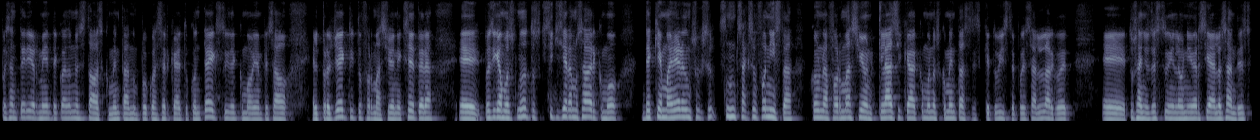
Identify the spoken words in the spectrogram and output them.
pues anteriormente cuando nos estabas comentando un poco acerca de tu contexto y de cómo había empezado el proyecto y tu formación, etcétera, eh, pues digamos, nosotros sí quisiéramos saber cómo, de qué manera un, saxofonista con una formación clásica, como nos comentaste que tuviste pues a lo largo de eh, tus años de estudio en la Universidad de los Andes,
